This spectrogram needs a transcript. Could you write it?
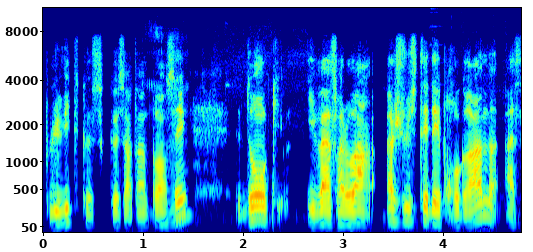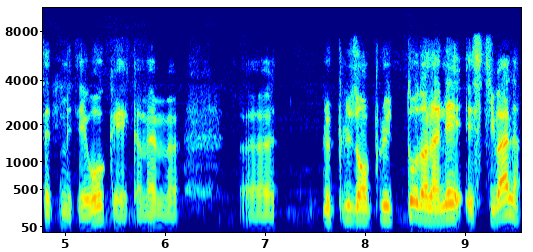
plus vite que ce que certains pensaient. Donc, il va falloir ajuster des programmes à cette météo qui est quand même euh, de plus en plus tôt dans l'année estivale.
